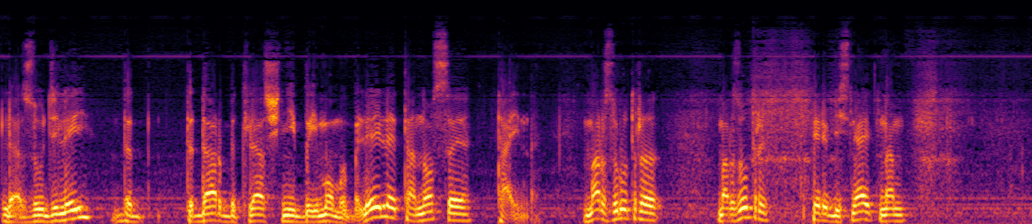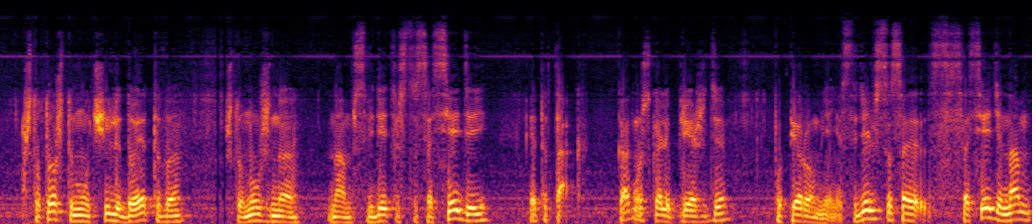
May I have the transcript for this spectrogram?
ля зуделей, дар бетляс шни беймом и болели, таносе тайна. Марзутра, Марзутра теперь объясняет нам что то, что мы учили до этого, что нужно нам свидетельство соседей, это так. Как мы уже сказали прежде, по первому мнению, свидетельство со соседей нам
